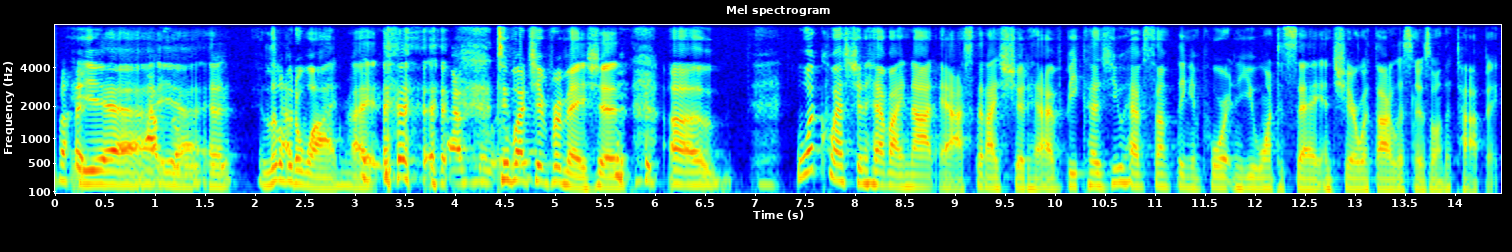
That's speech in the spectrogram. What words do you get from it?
But yeah, absolutely. yeah. And a little bit of wine, right? absolutely. Too much information. Um, what question have I not asked that I should have because you have something important you want to say and share with our listeners on the topic?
